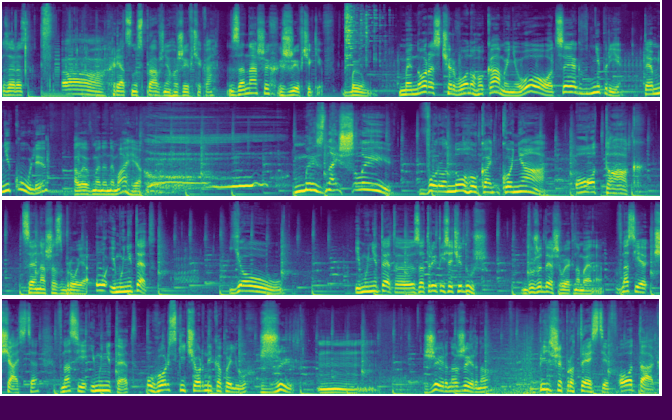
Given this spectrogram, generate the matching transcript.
Зараз. О, хряцну справжнього живчика. За наших живчиків. Бум. Менора з червоного каменю. О, це як в Дніпрі. Темні кулі. Але в мене не магія. Ми знайшли вороного кон- коня. О, так. Це наша зброя. О, імунітет. Йоу. Імунітет е, за 3000 душ. Дуже дешево, як на мене. В нас є щастя, в нас є імунітет, угорський чорний капелюх, жир. Мм. Жирно, жирно. Більше протестів. Отак.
